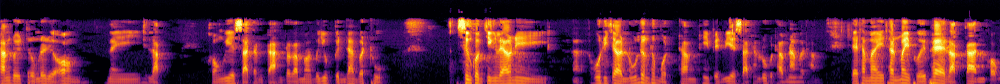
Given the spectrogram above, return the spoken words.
ทั้งโดยตรงและโดยอ้อมในหลักของวิทยาศาสตร์ต่างๆแล้วก็มาประยุกต์เป็นด้านวัตถุ ซึ่งความจริงแล้วนี่พระพุทธเจ้ารู้เรื่องทั้งหมดทางที่เป็นวิทยาศาสตร์ทั้งรูปธรรมนามธรรม แต่ทำไมท่านไม่เผยแพร่หลักการของ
